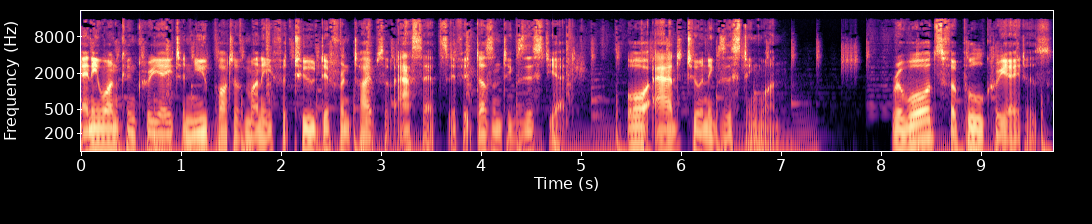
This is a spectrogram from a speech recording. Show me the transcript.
Anyone can create a new pot of money for two different types of assets if it doesn't exist yet, or add to an existing one. Rewards for pool creators.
